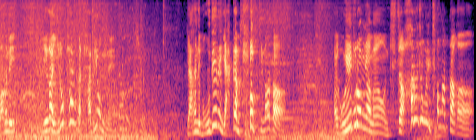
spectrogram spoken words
와, 근데 얘가 이렇게 하니까 답이 없네. 야, 근데 모델은 약간 부럽긴 하다. 아, 이거 왜 부럽냐면, 진짜 하루 종일 쳐맞다가,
